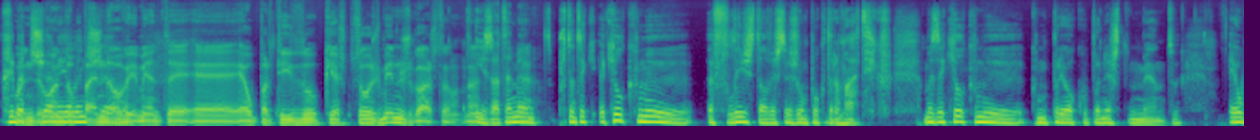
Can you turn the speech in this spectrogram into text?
Ribatejana quando, quando o PAN, obviamente, é, é, é, o partido que as pessoas menos gostam. É? Exatamente. É. Portanto, aquilo que me aflige, talvez seja um pouco dramático, mas aquilo que me, que me preocupa neste momento é, o,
